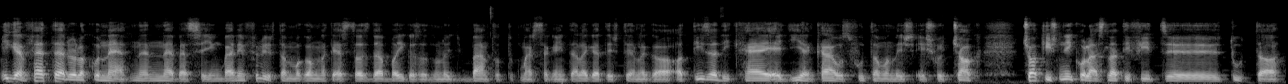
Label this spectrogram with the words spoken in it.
igen, Fetterről akkor ne, ne, ne beszéljünk, bár én fölírtam magamnak ezt az, de abban igazad van, hogy bántottuk már szegényt eleget, és tényleg a, a tizedik hely egy ilyen káosz futamon, és, és hogy csak, csak is Nikolás Latifit ö, tudta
